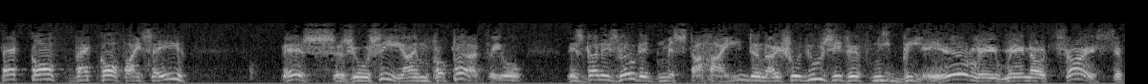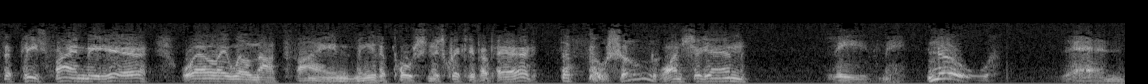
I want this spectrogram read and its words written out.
Back off, back off, I say. Yes, as you see, I'm prepared for you. This gun is loaded, Mr. Hyde, and I shall use it if need be. You leave me no choice. If the police find me here, well, they will not find me. The potion is quickly prepared. The potion? Once again, leave me. No. Then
